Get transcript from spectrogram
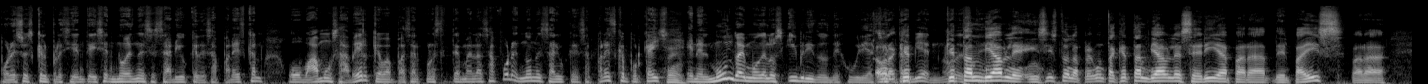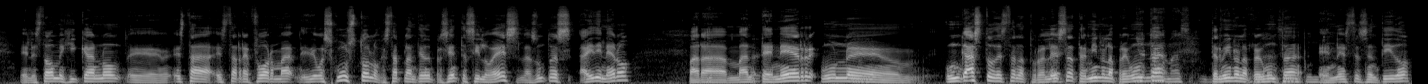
Por eso es que el presidente dice no es necesario que desaparezcan o vamos a ver qué va a pasar con este tema de las afores. No es necesario que desaparezca porque hay en el mundo hay modelos híbridos de jubilación Ahora, también. ¿Qué tan viable, insisto en la pregunta, qué tan viable sería para el país, para el Estado mexicano, eh, esta, esta reforma? Y digo, es justo lo que está planteando el presidente, sí lo es. El asunto es, ¿hay dinero para mantener un, eh, un gasto de esta naturaleza? Termino la pregunta, termino la pregunta en este sentido.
